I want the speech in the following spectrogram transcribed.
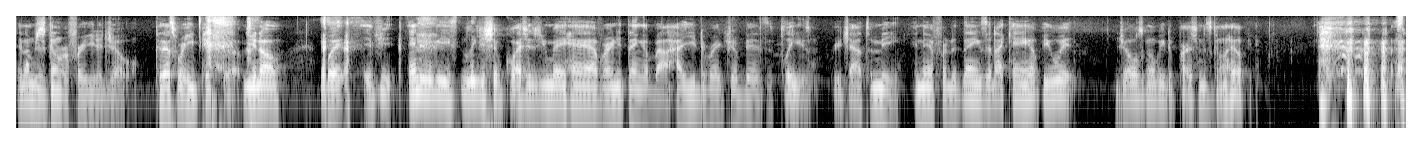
then I'm just gonna refer you to Joel because that's where he picks up. You know. But if you any of these leadership questions you may have or anything about how you direct your business, please reach out to me. And then for the things that I can't help you with, Joe's gonna be the person that's gonna help you. that's,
